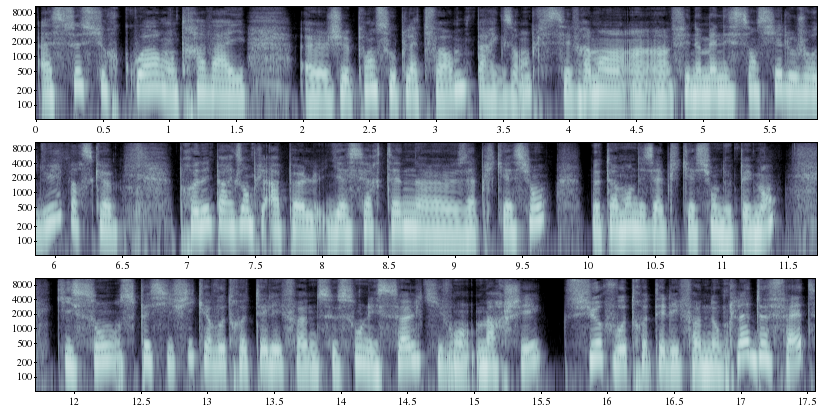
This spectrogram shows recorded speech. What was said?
à ce sur quoi on travaille. Euh, je pense aux plateformes, par exemple. C'est vraiment un, un, phénomène essentiel aujourd'hui parce que prenez par exemple Apple. Il y a certaines applications, notamment des applications de paiement, qui sont spécifiques à votre téléphone. Ce sont les seuls qui vont marcher sur votre téléphone. Donc là, de fait,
